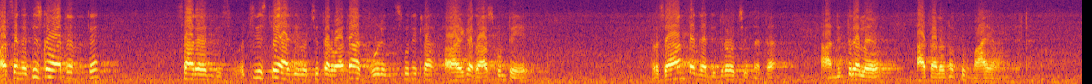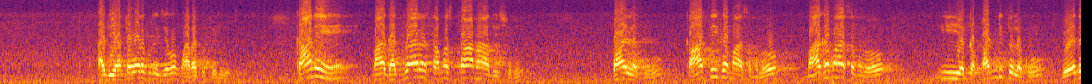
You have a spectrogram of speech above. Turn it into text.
వర్షంగా తీసుకోవాలంటే సరే అని తీసుకు వచ్చి ఇస్తే అది వచ్చిన తర్వాత ఆ ధూళిని తీసుకుని ఇట్లా హాయిగా రాసుకుంటే ప్రశాంతంగా నిద్ర వచ్చిందట. ఆ నిద్రలో ఆ తలనొప్పి మాయమైందట. అది ఎంతవరకు నిజమో మనకు తెలియదు. కానీ మా గద్వాల సంస్థానాధీశులు వాళ్ళకు కార్తీక మాసంలో మాఘమాసంలో ఈ యొక్క పండితులకు వేద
